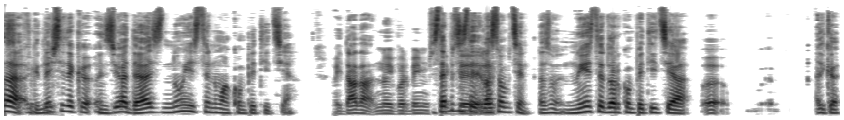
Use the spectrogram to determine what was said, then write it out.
Da, da, efectiv. gândește-te că în ziua de azi nu este numai competiția. Păi da, da, noi vorbim Stai strict puțin, stai, lasă-mă puțin. Lasă-mă. Nu este doar competiția, uh, adică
